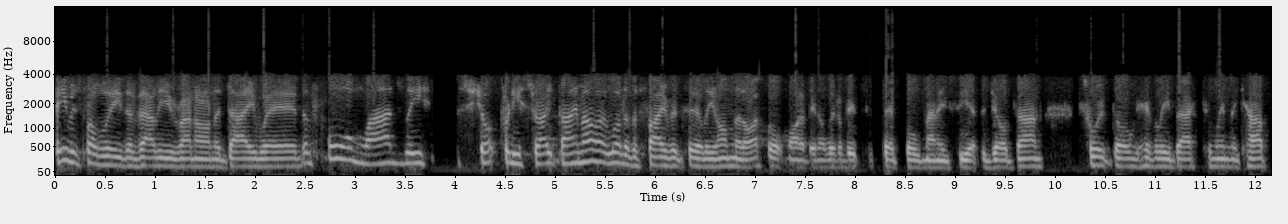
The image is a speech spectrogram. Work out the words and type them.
he was probably the value runner on a day where the form largely shot pretty straight, Damo. A lot of the favourites early on that I thought might have been a little bit susceptible managed to get the job done. Swoop Dog heavily back to win the Cup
